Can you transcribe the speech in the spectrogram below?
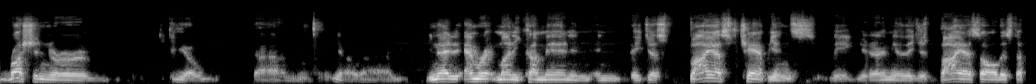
Russian or you know, um, you know, uh, United Emirate money come in and, and they just buy us Champions League. You know what I mean? They just buy us all this stuff.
